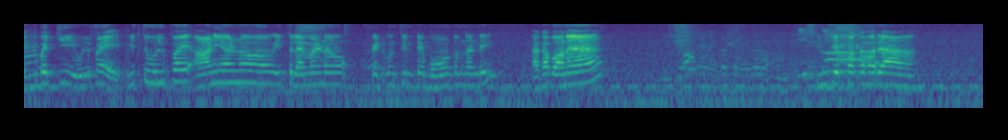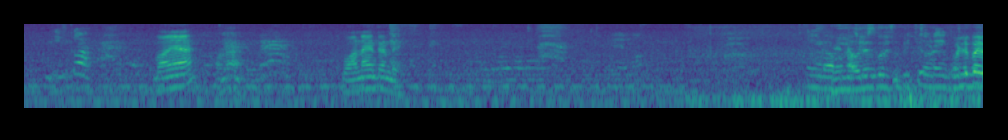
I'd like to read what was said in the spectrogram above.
ఎగ్ బజ్జీ ఉల్లిపాయ. విత్ ఉల్లిపాయ ఆనియన్ విత్ లెమన్ పెట్టుకుని తింటే బాగుంటుందండి. అక్క బాగున్నా తిని చెప్పక్క మరి. బాగున్నాయా? బాగున్నాయంటండి ఉల్లిపాయ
